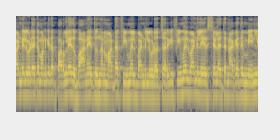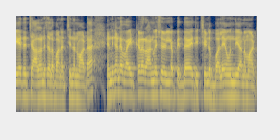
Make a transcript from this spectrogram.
బండిలు కూడా అయితే మనకైతే పర్లేదు బాగానే అయితే ఉందన్నమాట. ఫీమేల్ బండిలు కూడా వచ్చరికి ఫీమేల్ బండిల్ హెయిర్ స్టైల్ అయితే నాకైతే మెయిన్లీ అయితే చాలా అంటే చాలా బాగా నచ్చిందనమాట ఎందుకంటే వైట్ కలర్ ఆనిమేషన్ ఇలా పెద్దగా అయితే ఇచ్చిండు భలే ఉంది అనమాట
